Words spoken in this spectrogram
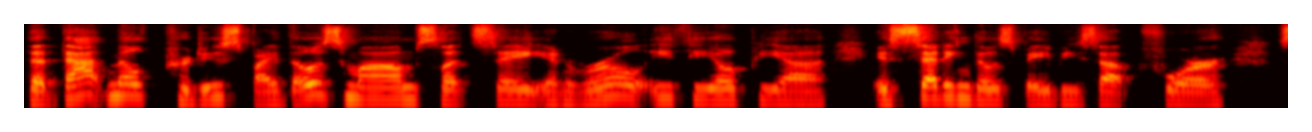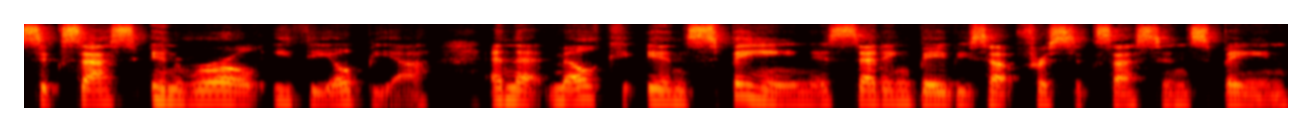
that that milk produced by those moms, let's say in rural Ethiopia, is setting those babies up for success in rural Ethiopia. And that milk in Spain is setting babies up for success in Spain.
